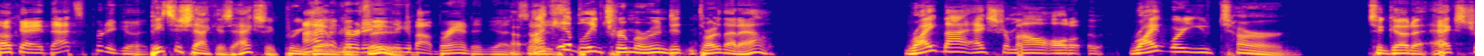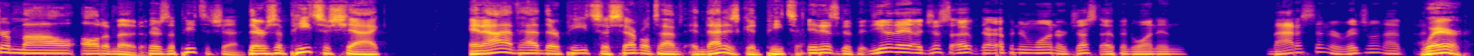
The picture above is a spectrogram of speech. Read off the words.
Okay, that's pretty good. Pizza Shack is actually pretty I damn haven't good heard food. anything about Brandon yet. Uh, so I can't believe True Maroon didn't throw that out. Right by Extra Mile Auto, right where you turn to go to Extra Mile Automotive. There's a pizza shack. There's a Pizza Shack, and I've had their pizza several times, and that is good pizza. It is good. pizza. You know they just op- they're opening one or just opened one in Madison or Ridgeland. I, I, Where?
